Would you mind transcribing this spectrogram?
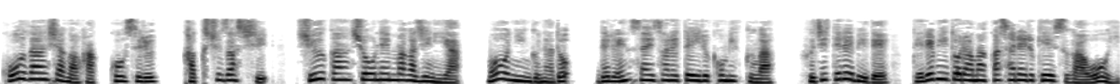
講談社が発行する各種雑誌、週刊少年マガジンやモーニングなどで連載されているコミックがフジテレビでテレビドラマ化されるケースが多い。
